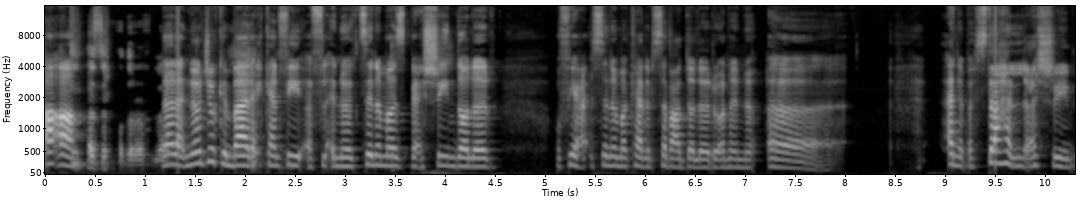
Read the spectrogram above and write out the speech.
آه، آه. لا لا نو جوك امبارح كان في. إنه السينماز ب 20 دولار وفي سينما كان ب 7 دولار وأنا إنه آه أنا بستاهل ال 20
